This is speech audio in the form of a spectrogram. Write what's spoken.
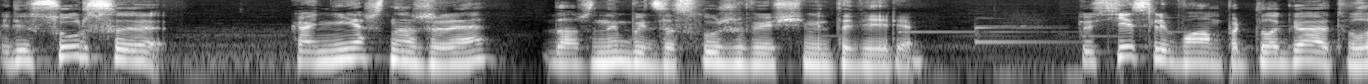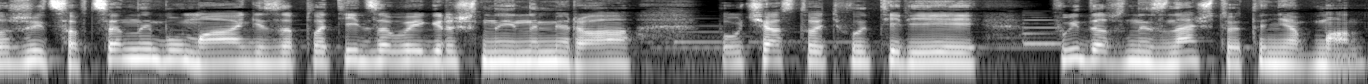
ресурсы, конечно же, должны быть заслуживающими доверия. То есть, если вам предлагают вложиться в ценные бумаги, заплатить за выигрышные номера, поучаствовать в лотерее, вы должны знать, что это не обман.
